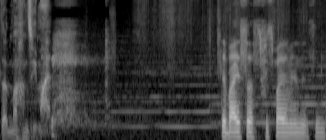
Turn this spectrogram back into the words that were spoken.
Dann machen Sie mal. Der weiß, dass für Spider-Man sind.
